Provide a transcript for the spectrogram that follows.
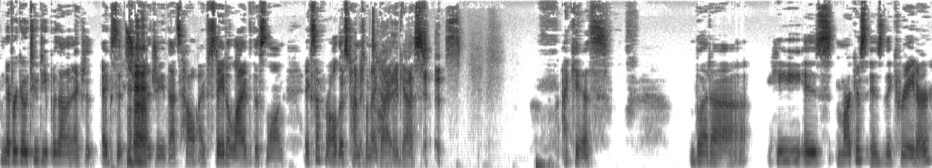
Never go too deep without an exit exit strategy. that's how I've stayed alive this long. Except for all those times when I died, I guess. guess. I guess. But uh he is Marcus is the creator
